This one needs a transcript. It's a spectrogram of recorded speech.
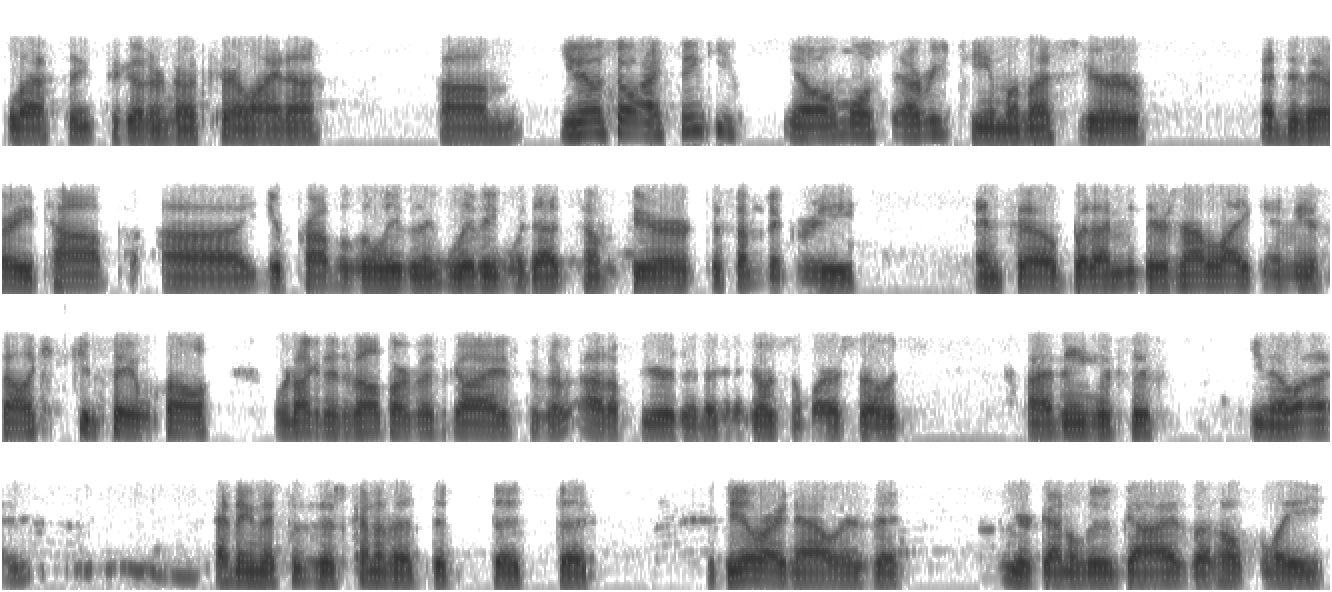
left to go to North Carolina. Um, you know, so I think you, you know, almost every team, unless you're at the very top, uh, you're probably living, living with that some fear to some degree. And so, but I mean, there's not like, I mean, it's not like you can say, well, we're not going to develop our best guys because out of fear that they're going to go somewhere. So it's, I think it's just, you know, I, I think that's that's kind of the the, the the the deal right now is that you're going to lose guys, but hopefully,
